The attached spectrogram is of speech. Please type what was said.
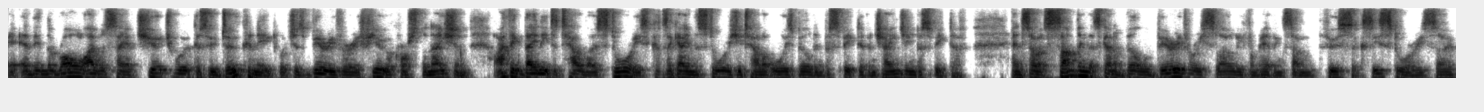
and then the role I would say of church workers who do connect, which is very, very few across the nation, I think they need to tell those stories because, again, the stories you tell are always building perspective and changing perspective. And so it's something that's going to build very, very slowly from having some first success stories. So,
